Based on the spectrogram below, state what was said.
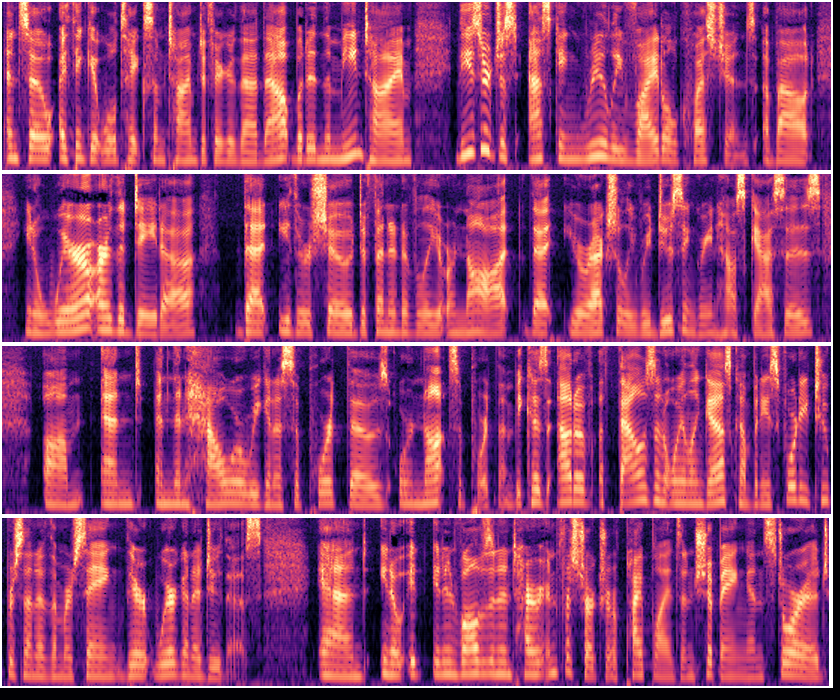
And so I think it will take some time to figure that out. But in the meantime, these are just asking really vital questions about, you know, where are the data? That either show definitively or not that you're actually reducing greenhouse gases, um, and and then how are we going to support those or not support them? Because out of a thousand oil and gas companies, 42 percent of them are saying they're we're going to do this, and you know it, it involves an entire infrastructure of pipelines and shipping and storage,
